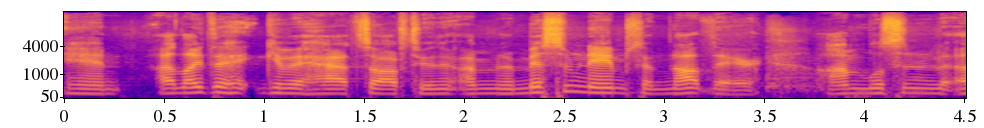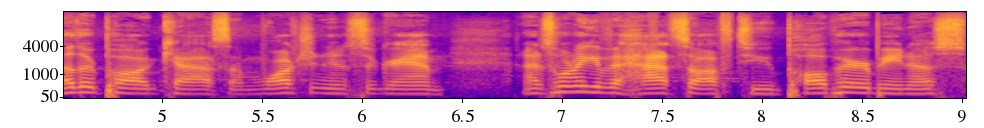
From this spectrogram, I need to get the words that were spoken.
and I'd like to give a hats off to. I'm going to miss some names. I'm not there. I'm listening to other podcasts. I'm watching Instagram, and I just want to give a hats off to Paul Perebijnos,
